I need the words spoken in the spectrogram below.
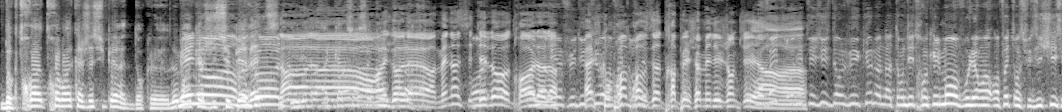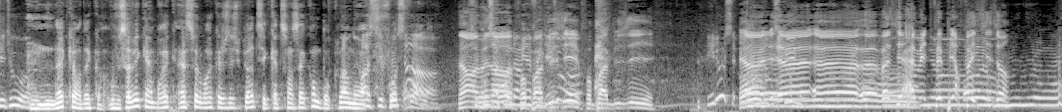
Donc, trois, trois braquages de supérette. Donc, le, braquage non, du supérette, Non, non, 450 rigoleur. dollars. Mais non, c'était l'autre. on Oh là là. Eh, tout, je en comprends pourquoi vous attrapez jamais les gens de chez. En fait, on hein. était juste dans le véhicule, on attendait tranquillement, on voulait, en en fait, on se faisait chier, c'est tout. Hmm, D'accord, d'accord. Vous savez qu'un braque, un seul braquage de supérette, c'est 450. Donc là, on est à Ah, c'est pour ça Non, C'est mais non, a faut pas abuser, hein. faut pas abuser. Il est où c'est- Euh, Oh, euh, euh, euh, Vas-y, Hamid, fais pierre, feuille, Oh, ciseaux. mignon.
